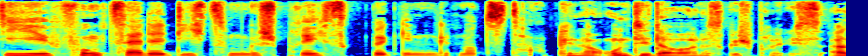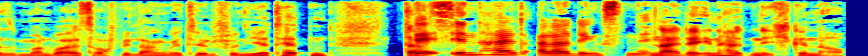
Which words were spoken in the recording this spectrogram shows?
die Funkzelle, die ich zum Gesprächsbeginn genutzt habe. Genau, und die Dauer des Gesprächs. Also man weiß auch, wie lange wir telefoniert hätten. Das, der Inhalt allerdings nicht. Nein, der Inhalt nicht, genau.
